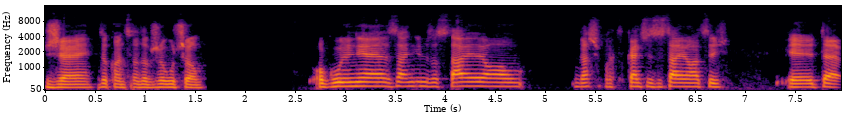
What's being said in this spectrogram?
że do końca dobrze uczą. Ogólnie zanim zostają, nasi praktykanci zostają jacyś e, ten,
